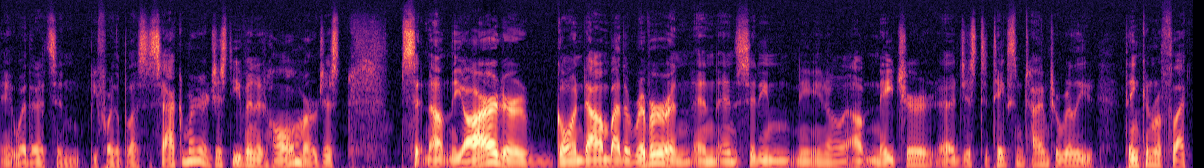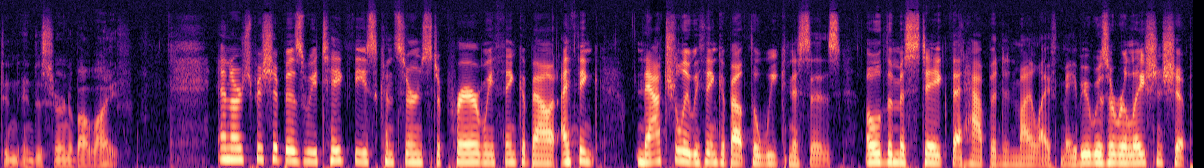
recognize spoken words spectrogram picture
uh, whether it's in before the Blessed Sacrament or just even at home or just sitting out in the yard or going down by the river and, and, and sitting, you know, out in nature, uh, just to take some time to really think and reflect and, and discern about life. And Archbishop, as we take these concerns to prayer, we think about, I think naturally we think about the weaknesses. Oh, the mistake that happened in my life. Maybe it was a relationship.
